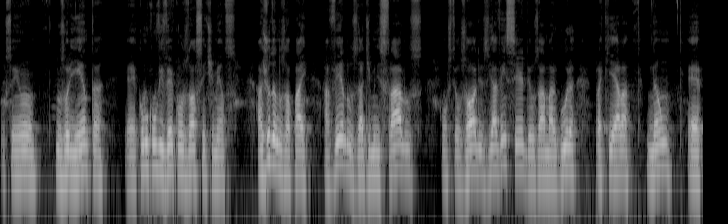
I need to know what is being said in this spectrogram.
o Senhor nos orienta é, como conviver com os nossos sentimentos. Ajuda-nos, ó Pai, a vê-los, a administrá-los com os teus olhos e a vencer, Deus, a amargura para que ela não é,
